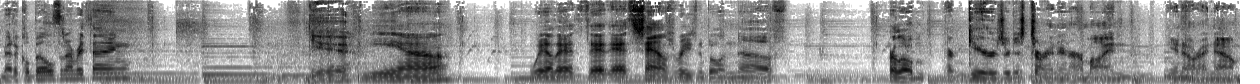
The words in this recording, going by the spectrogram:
medical bills and everything. Yeah. Yeah. Well, that that that sounds reasonable enough. Her little her gears are just turning in her mind, you know, right now.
